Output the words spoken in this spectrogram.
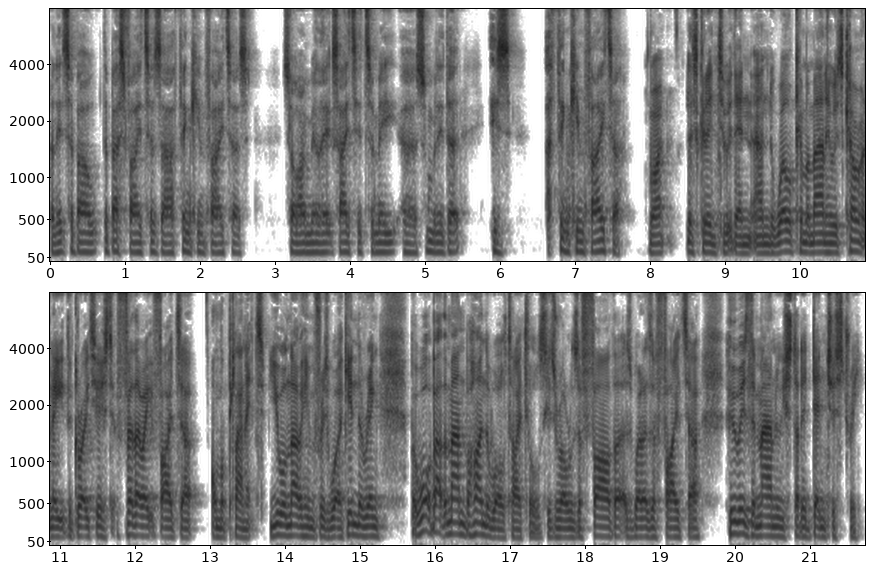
And it's about the best fighters are thinking fighters. So I'm really excited to meet uh, somebody that is a thinking fighter. Right, let's get into it then and welcome a man who is currently the greatest featherweight fighter on the planet. You will know him for his work in the ring, but what about the man behind the world titles, his role as a father as well as a fighter? Who is the man who studied dentistry?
